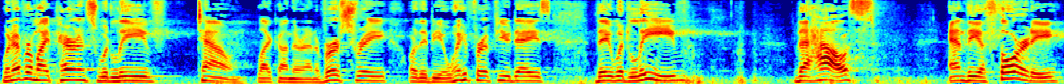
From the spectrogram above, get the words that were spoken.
Whenever my parents would leave town, like on their anniversary, or they'd be away for a few days, they would leave the house and the authority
